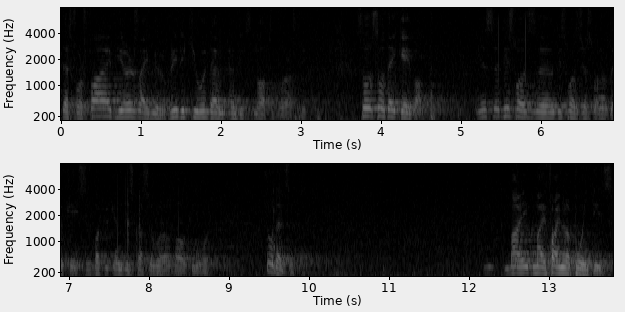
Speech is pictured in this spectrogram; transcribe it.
that for five years I will ridicule them and it's not worth it. So, so they gave up. Yes, this was, uh, this was just one of the cases, but we can discuss about more. So that's it. My, my final point is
